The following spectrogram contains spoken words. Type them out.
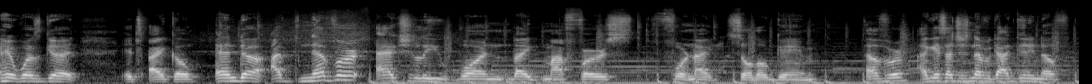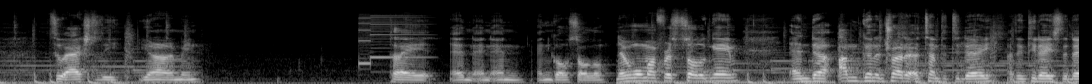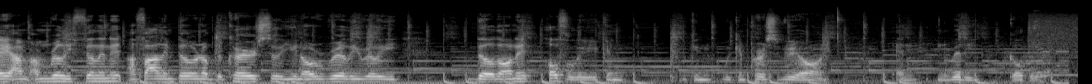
It was good. It's Aiko. And uh, I've never actually won like my first Fortnite solo game ever. I guess I just never got good enough to actually, you know what I mean? Play it and, and, and, and go solo. Never won my first solo game. And uh, I'm gonna try to attempt it today. I think today's the day. I'm, I'm really feeling it. I'm finally building up the courage to, you know, really, really build on it. Hopefully, it can, can, we can persevere on and, and really go through it.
